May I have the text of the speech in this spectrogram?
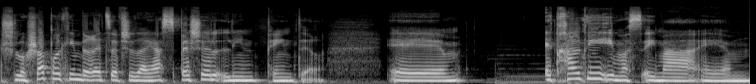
ושלושה פרקים ברצף שזה היה ספיישל לין פיינטר. התחלתי עם, הס... עם, ה... אמ,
